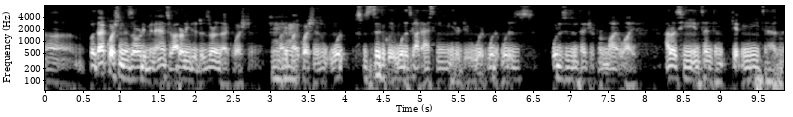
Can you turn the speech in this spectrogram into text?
Um, but that question has already been answered. I don't need to discern that question. My, my question is, what specifically, what is God asking me to do? What, what, what is what is His intention for my life? How does He intend to get me to heaven?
